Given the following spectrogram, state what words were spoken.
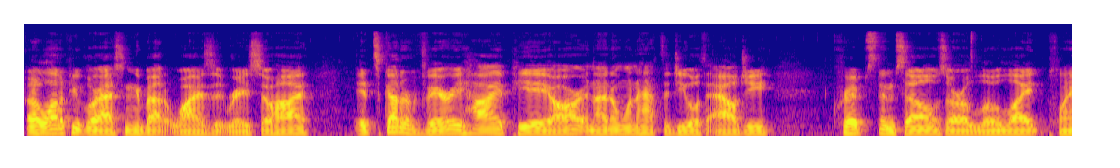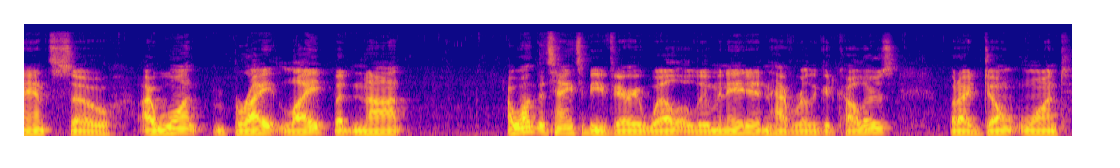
A lot of people are asking about. Why is it raised so high? It's got a very high PAR, and I don't want to have to deal with algae. Crypts themselves are a low light plants, so I want bright light, but not. I want the tank to be very well illuminated and have really good colors, but I don't want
